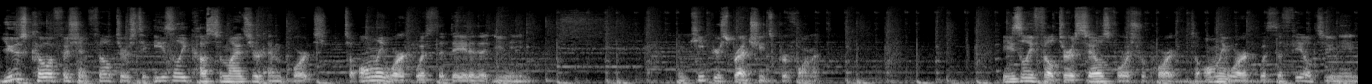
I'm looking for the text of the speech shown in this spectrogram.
Use coefficient filters to easily customize your imports to only work with the data that you need. And keep your spreadsheets performant. Easily filter a Salesforce report to only work with the fields you need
